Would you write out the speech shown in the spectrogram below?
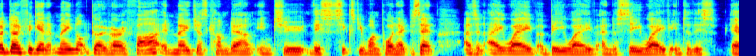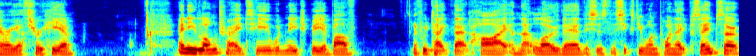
But don't forget, it may not go very far. It may just come down into this 61.8% as an A wave, a B wave, and a C wave into this area through here. Any long trades here would need to be above if we take that high and that low there, this is the 61.8%. So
